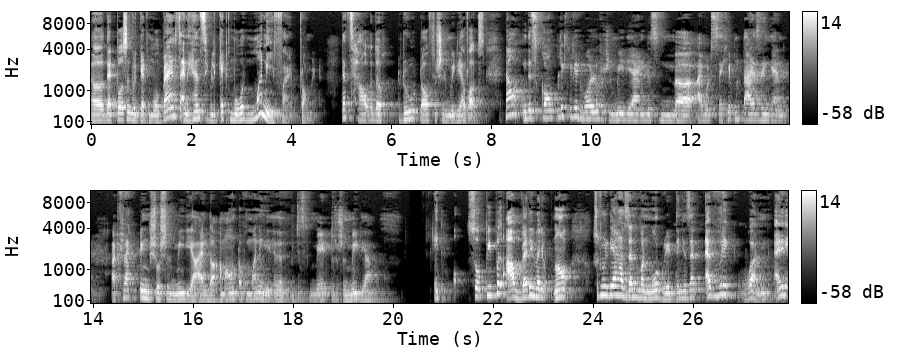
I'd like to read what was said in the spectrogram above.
uh, that person will get more brands and hence he will get more money from it. That's how the, the root of social media works. Now in this complicated world of social media and this uh, i would say hypnotizing and attracting social media and the amount of money uh, which is made to social media it so people are very very now social media has done one more great thing is that everyone any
